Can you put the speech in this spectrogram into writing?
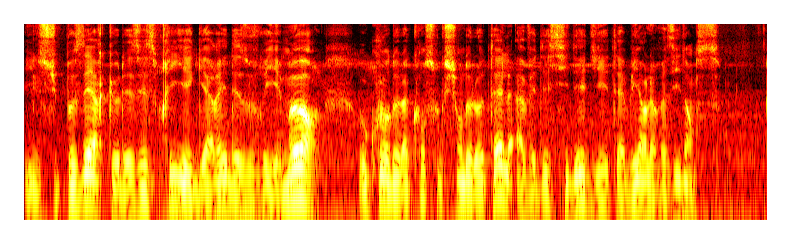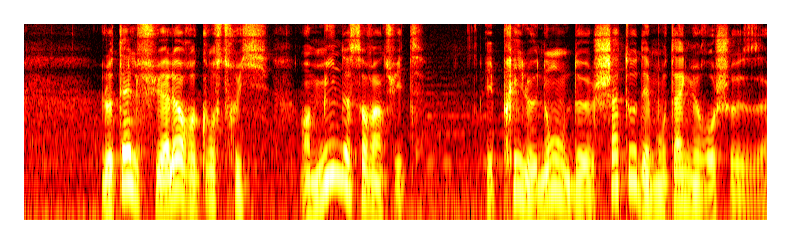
Ils supposèrent que les esprits égarés des ouvriers morts au cours de la construction de l'hôtel avaient décidé d'y établir leur résidence. L'hôtel fut alors reconstruit en 1928 et prit le nom de Château des Montagnes Rocheuses.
